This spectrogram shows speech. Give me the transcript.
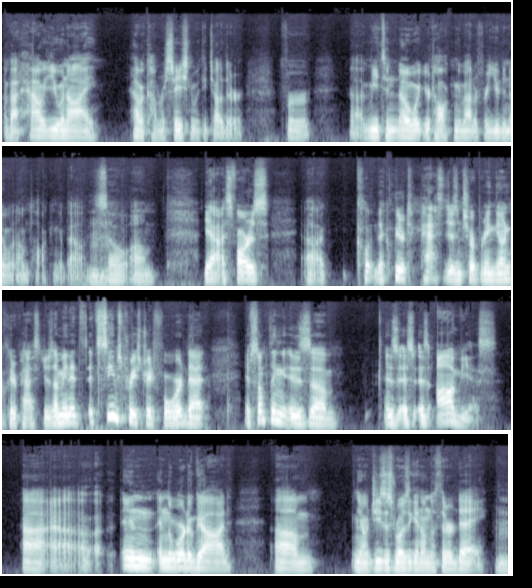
about how you and I have a conversation with each other for uh, me to know what you're talking about or for you to know what I'm talking about. So, um, yeah, as far as uh, cl- the clear passages interpreting the unclear passages, I mean, it, it seems pretty straightforward that if something is um, is, is, is obvious uh, uh, in in the Word of God, um, you know, Jesus rose again on the third day, Hmm.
